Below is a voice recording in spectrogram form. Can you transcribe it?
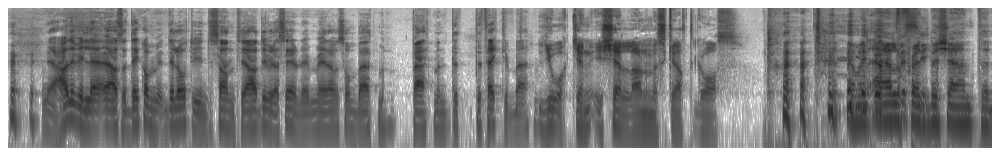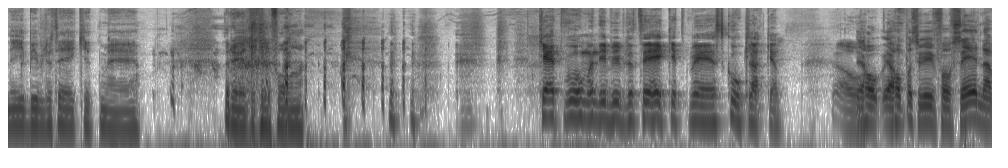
Jag hade velat, alltså det, kom, det låter ju intressant. Jag hade velat se det mer som Batman. Batman, de, Detective Batman. Jokern i källaren med skrattgas. Ja men Alfred betjänten i biblioteket med röda telefoner. Catwoman i biblioteket med skoklacken. Ja, Jag, hop- jag hoppas vi får se när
